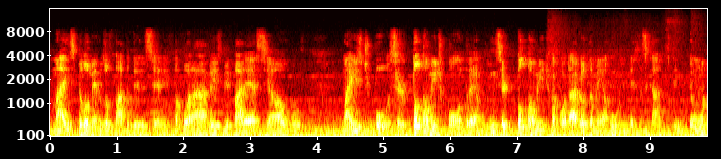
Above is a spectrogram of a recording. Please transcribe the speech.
mas pelo menos o fato deles serem favoráveis me parece algo mais de boa. Ser totalmente contra é ruim, ser totalmente favorável também é ruim nesses casos. Tem que ter uma,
